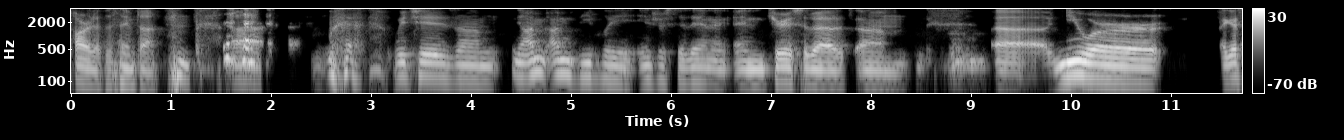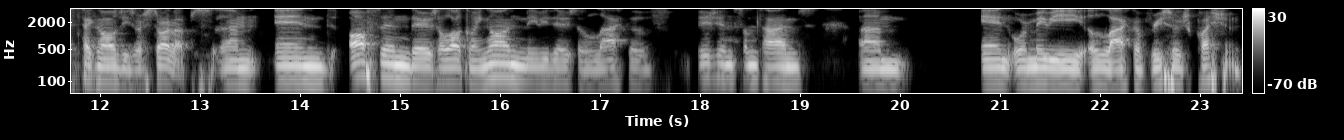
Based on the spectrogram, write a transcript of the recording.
hard at the same time. uh, which is, um, you know, I'm I'm deeply interested in and curious about um, uh, newer, I guess, technologies or startups. Um, and often there's a lot going on. Maybe there's a lack of vision sometimes, um, and or maybe a lack of research question.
